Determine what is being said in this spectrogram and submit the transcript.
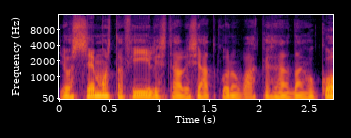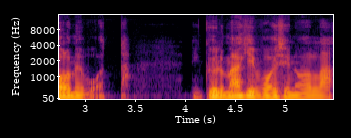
jos semmoista fiilistä olisi jatkunut vaikka sanotaanko kolme vuotta, niin kyllä mäkin voisin olla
